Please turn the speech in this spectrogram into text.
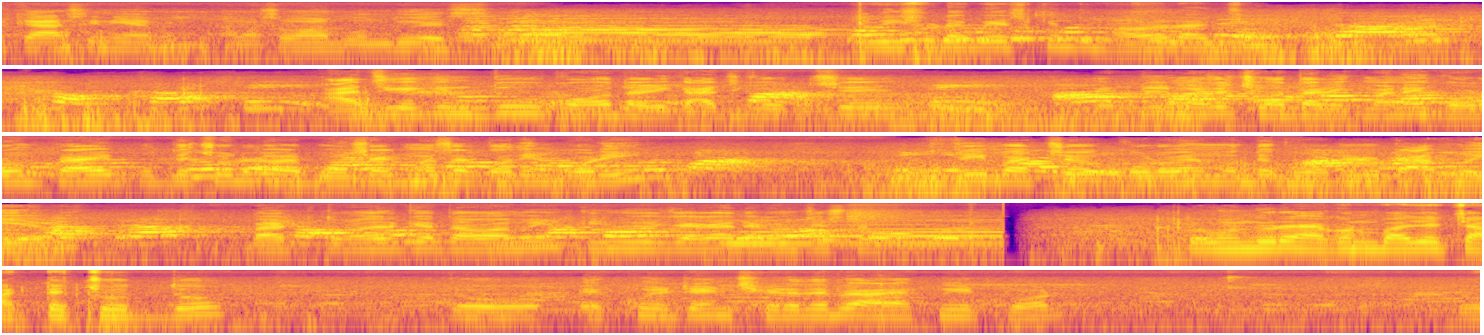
একা আসিনি আমি, আমার সঙ্গে আমার বন্ধু এসেছে। দৃশ্যটা বেশ কিন্তু ভালো লাগছে। আর আজকে কিন্তু ক তারিখ? আজকে হচ্ছে এপ্রিল মাসের ছ তারিখ মানে গরম প্রায় পড়তে চলল আর বৈশাখ মাস আর কদিন পরেই। বুঝতেই পারছ, গরমের মধ্যে ঘোরাটা একটু টাফ হয়ে যাবে। বাট তোমাদেরকে তাও আমি কিছু কিছু জায়গায় দেখানোর চেষ্টা করব। তো বন্ধুরা, এখন বাজে চারটে চোদ্দ। তো এক্ষুনি ট্রেন ছেড়ে দেবে আর এক মিনিট পর। তো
